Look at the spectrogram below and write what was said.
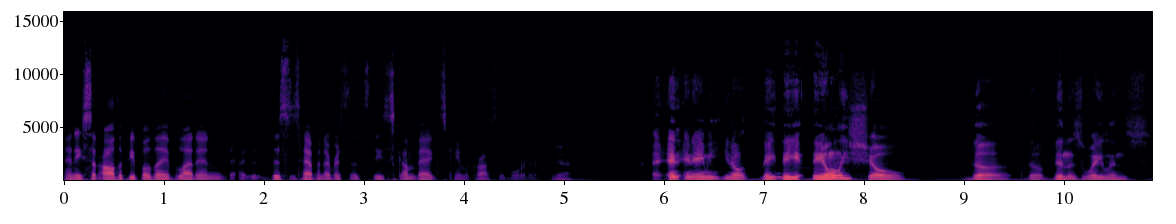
and he said all the people they've let in. uh, This has happened ever since these scumbags came across the border. Yeah. And, and Amy, you know, they, they, they only show the the Venezuelans.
